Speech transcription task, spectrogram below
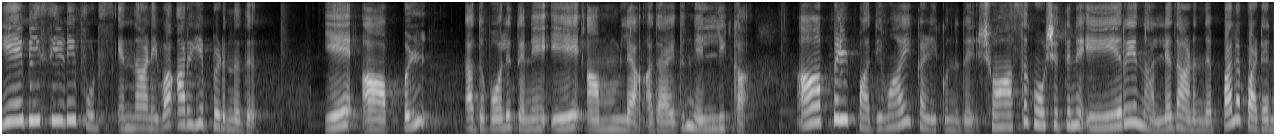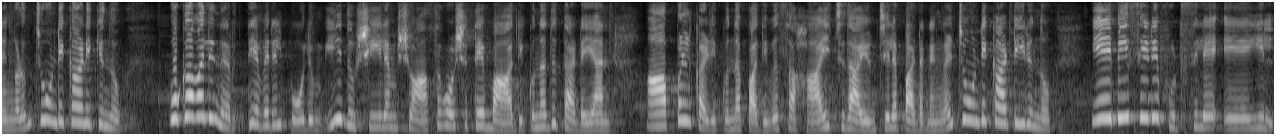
A B C D foods എന്നാണിവ അറിയപ്പെടുന്നത്. എ ആപ്പിൾ അതുപോലെ തന്നെ എ അംല അതായത് നെല്ലിക്ക. ആപ്പിൾ പതിവായി കഴിക്കുന്നത് ശ്വാസകോശത്തിന് ഏറെ നല്ലതാണെന്ന് പല പഠനങ്ങളും ചൂണ്ടിക്കാണിക്കുന്നു. പുകവലി നിർത്തിയവരിൽ പോലും ഈ ദുശീലം ശ്വാസകോശത്തെ ബാധിക്കുന്നത് തടയാൻ ആപ്പിൾ കഴിക്കുന്ന പതിവ് സഹായിച്ചതായും ചില പഠനങ്ങൾ ചൂണ്ടിക്കാട്ടിയിരുന്നു. എ ബി സി ഡി ഫുഡ്സിലെ എയിൽ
